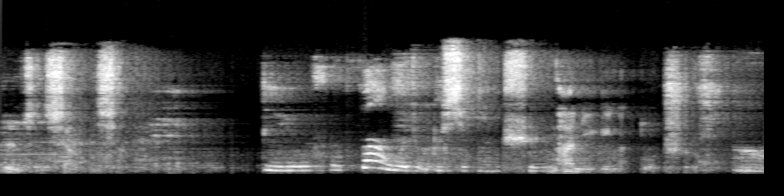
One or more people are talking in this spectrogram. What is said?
认真想一想。比如说饭，我就不喜欢吃。那你应该多吃。嗯。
